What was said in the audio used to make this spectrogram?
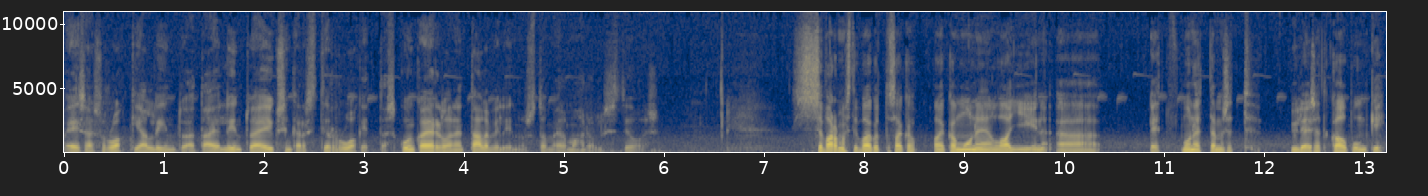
ei saisi ruokkia lintuja tai lintuja ei yksinkertaisesti ruokittaisi. Kuinka erilainen talvilinnusto meillä mahdollisesti olisi? Se varmasti vaikuttaisi aika, aika moneen lajiin. että monet tämmöiset yleiset kaupunki,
